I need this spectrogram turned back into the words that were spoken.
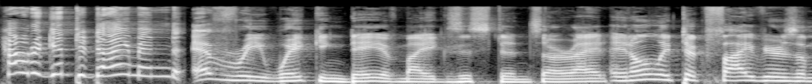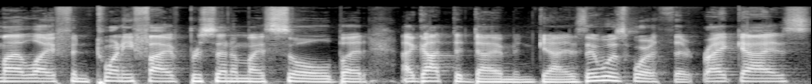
How to get to diamond every waking day of my existence, all right? It only took five years of my life and 25% of my soul, but I got the diamond, guys. It was worth it, right, guys?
